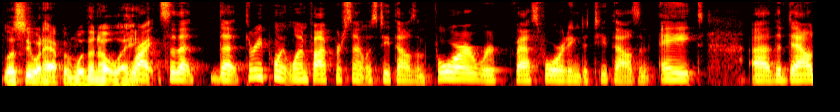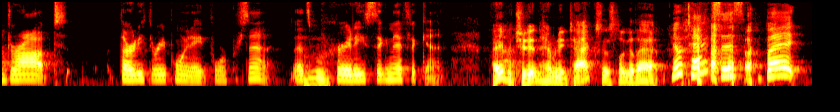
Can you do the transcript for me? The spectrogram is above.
let's see what happened with an 08. Right. So that that 3.15% was 2004. We're fast forwarding to 2008. Uh, the Dow dropped 33.84%. That's Mm. pretty significant. Hey, but you didn't have any taxes. Look at that. No taxes, but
